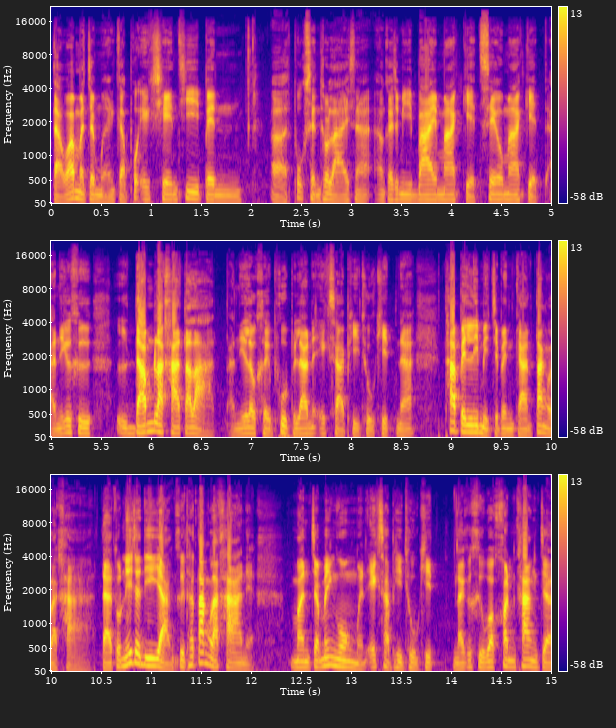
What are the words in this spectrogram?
แต่ว่ามันจะเหมือนกับพวก exchange ที่เป็นพวก centralized นะ มันก็จะมี buy market sell market อันนี้ก็คือดั้มราคาตลาด อันนี้เราเคยพูดไปแล้วใน XRP Toolkit นะ ถ้าเป็นลิมิตจะเป็นการตั้งราคาแต่ตัวนี้จะดีอย่างคือถ้าตั้งราคาเนี่ยมันจะไม่งงเหมือน XRP Toolkit นะก็คือว่าค่อนข้างจะ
